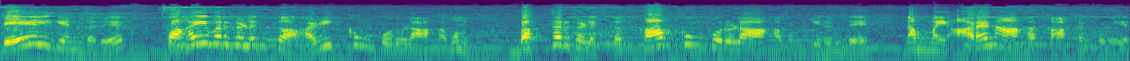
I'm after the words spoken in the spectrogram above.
வேல் என்பது பகைவர்களுக்கு அழிக்கும் பொருளாகவும் பக்தர்களுக்கு காக்கும் பொருளாகவும் இருந்து நம்மை அரணாக காக்கக்கூடியது.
